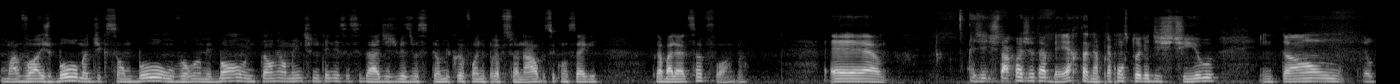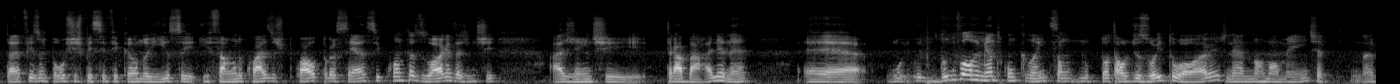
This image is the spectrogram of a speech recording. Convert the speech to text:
uma voz boa, uma dicção boa, um volume bom. Então, realmente não tem necessidade, às vezes, você ter um microfone profissional, você consegue trabalhar dessa forma. É, a gente está com a agenda aberta né, para consultoria de estilo. Então, eu até fiz um post especificando isso e, e falando quais os, qual o processo e quantas horas a gente, a gente trabalha, né? É, do envolvimento com o cliente são no total 18 horas, né? Normalmente, né?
